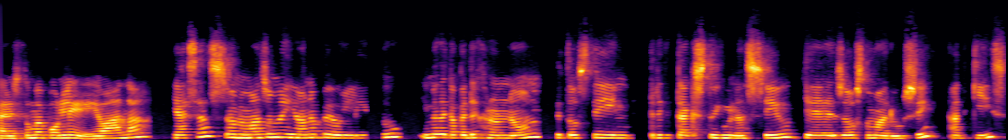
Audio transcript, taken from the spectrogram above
Ευχαριστούμε πολύ. Ιωάννα. Γεια σας, ονομάζομαι Ιωάννα Πεολίδου, είμαι 15 χρονών, φοιτώ στην τρίτη τάξη του γυμνασίου και ζω στο Μαρούσι, Αττικής.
